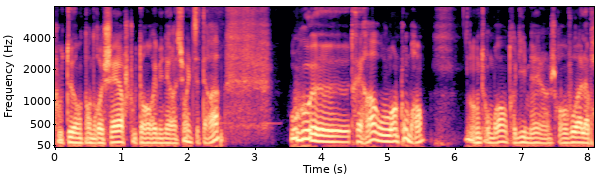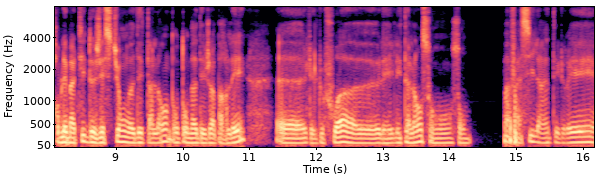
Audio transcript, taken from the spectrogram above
coûteux en temps de recherche, tout en rémunération, etc. Ou très rares ou encombrants en tombant entre guillemets. Hein. Je renvoie à la problématique de gestion euh, des talents dont on a déjà parlé. Euh, quelquefois, euh, les, talents sont, sont pas faciles à intégrer.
